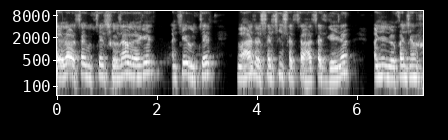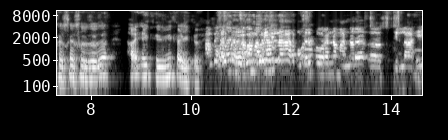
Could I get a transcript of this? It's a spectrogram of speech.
त्याला आता उत्तर शोधावं लागेल आणि ते उत्तर महाराष्ट्राची सत्ता हातात घेणं आणि लोकांचे प्रश्न सोडवणं हा एक नेहमी कार्यक्रम हा शरद पवारांना मानणारा जिल्हा आहे.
